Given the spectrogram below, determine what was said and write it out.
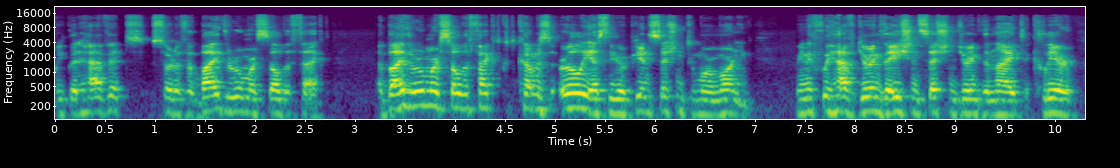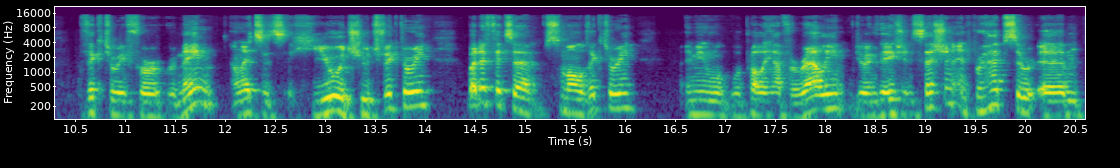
we could have it sort of a buy the rumor, sell the fact. A buy the rumor, sell the fact could come as early as the European session tomorrow morning. I mean, if we have during the Asian session during the night a clear victory for Remain, unless it's a huge, huge victory, but if it's a small victory, I mean, we'll, we'll probably have a rally during the Asian session and perhaps um,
